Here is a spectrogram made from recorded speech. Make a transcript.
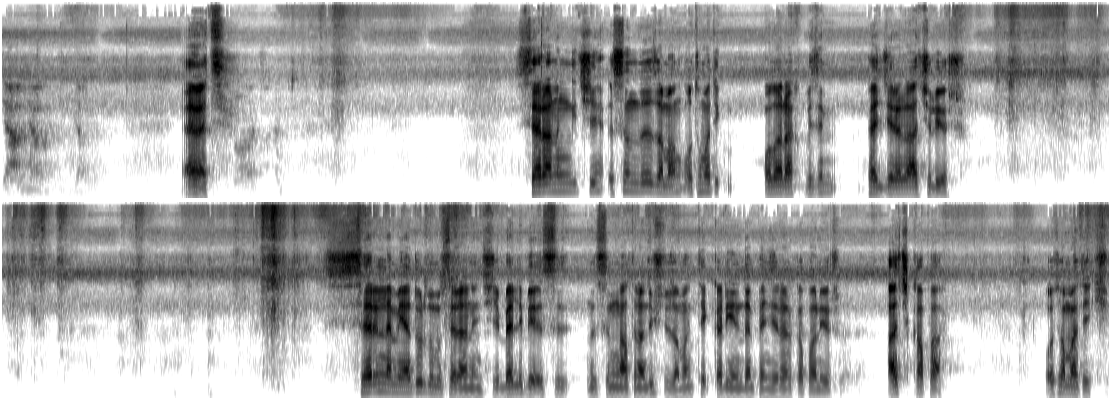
Gel gel gel. Evet. Seranın içi ısındığı zaman otomatik olarak bizim pencereler açılıyor. Serinlemeye durdu mu seranın içi belli bir ısı, ısının altına düştüğü zaman tekrar yeniden pencereler kapanıyor. Aç kapa. Otomatik.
